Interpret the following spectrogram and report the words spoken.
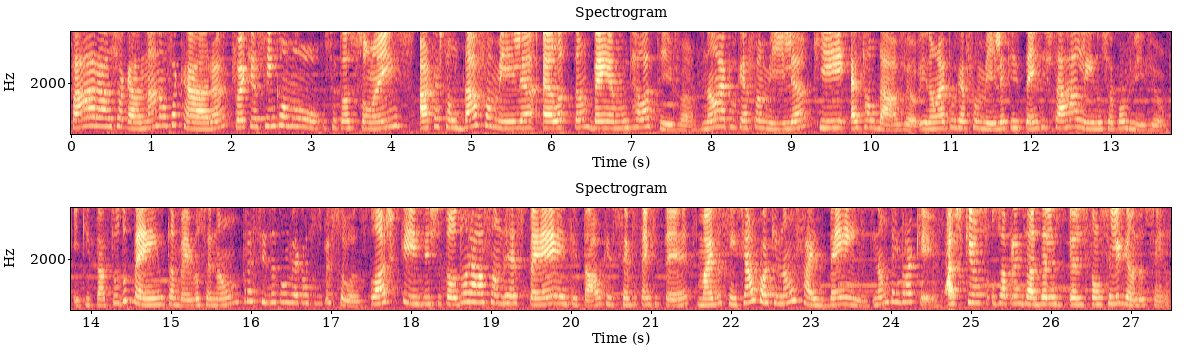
para jogar na nossa cara, foi que assim como situações, a questão da família, ela também é muito relativa. Não é porque é família que é saudável e não é porque é família que tem que estar ali no seu convívio e que tá tudo bem também, você não precisa conviver com essas pessoas. Lógico que existe toda uma relação de respeito e tal, que sempre tem que ter, mas assim, se é uma coisa que não faz bem, não tem pra quê. Acho que os, os aprendizados, eles estão se ligando, assim,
